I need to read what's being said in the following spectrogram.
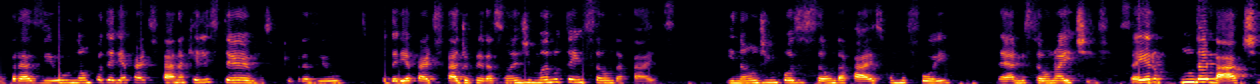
o Brasil não poderia participar naqueles termos, porque o Brasil poderia participar de operações de manutenção da paz e não de imposição da paz, como foi né, a missão no Haiti. Enfim, isso aí era um debate,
